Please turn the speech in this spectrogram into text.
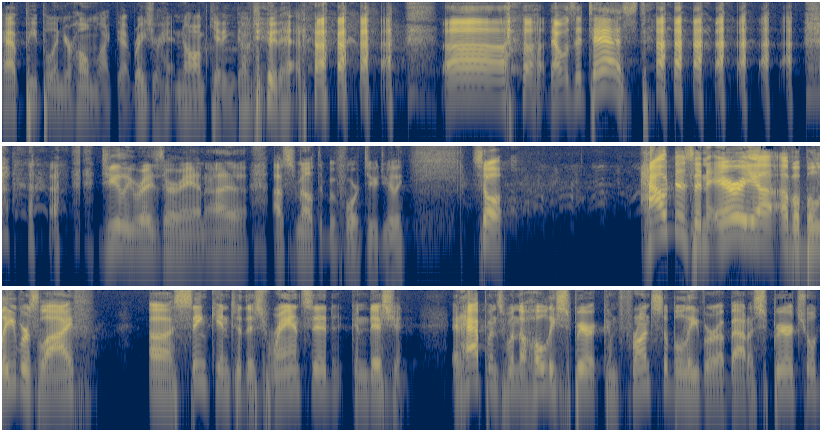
have people in your home like that? Raise your hand. No, I'm kidding. Don't do that. uh, that was a test. Julie raised her hand. I, uh, I've smelt it before too, Julie. So, how does an area of a believer's life uh, sink into this rancid condition? It happens when the Holy Spirit confronts a believer about a spiritual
